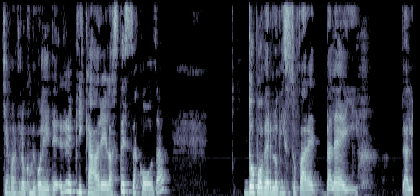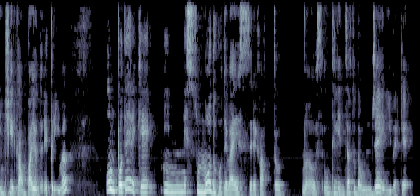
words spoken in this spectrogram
chiamatelo come volete, replicare la stessa cosa dopo averlo visto fare da lei all'incirca un paio d'ore prima, un potere che in nessun modo poteva essere fatto, utilizzato da un Jedi, perché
